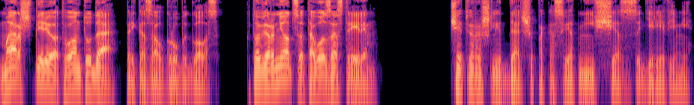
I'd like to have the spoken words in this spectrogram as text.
«Марш вперед, вон туда!» — приказал грубый голос. «Кто вернется, того застрелим!» Четверо шли дальше, пока свет не исчез за деревьями.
